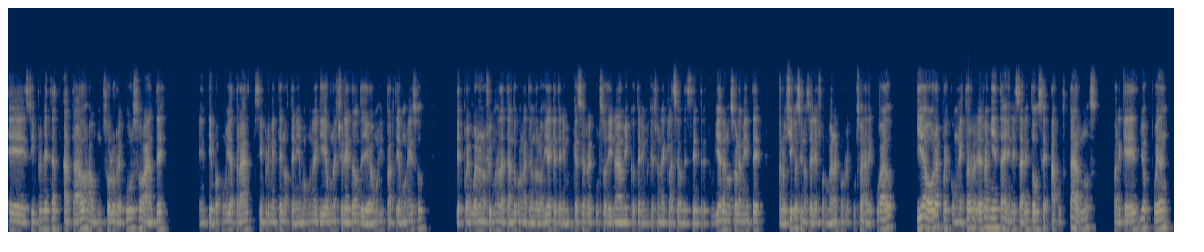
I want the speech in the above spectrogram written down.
eh, simplemente at- atados a un solo recurso. Antes, en tiempos muy atrás, simplemente nos teníamos una guía, una chuleta donde llegamos y partíamos eso Después, bueno, nos fuimos adaptando con la tecnología que teníamos que hacer recursos dinámicos, teníamos que hacer una clase donde se entretuviera no solamente a los chicos, sino se les formaran con recursos adecuados. Y ahora, pues con estas herramientas es necesario entonces ajustarnos para que ellos puedan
